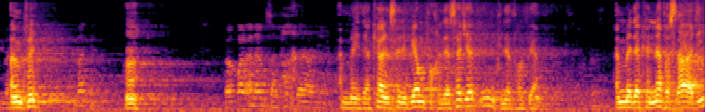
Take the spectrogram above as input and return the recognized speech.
في أنفه. مثلا ها. فقال أنا أمسح حتى يعني أما إذا كان الإنسان بينفخ إذا سجد يمكن يدخل في أنفه أما إذا كان نفس عادي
